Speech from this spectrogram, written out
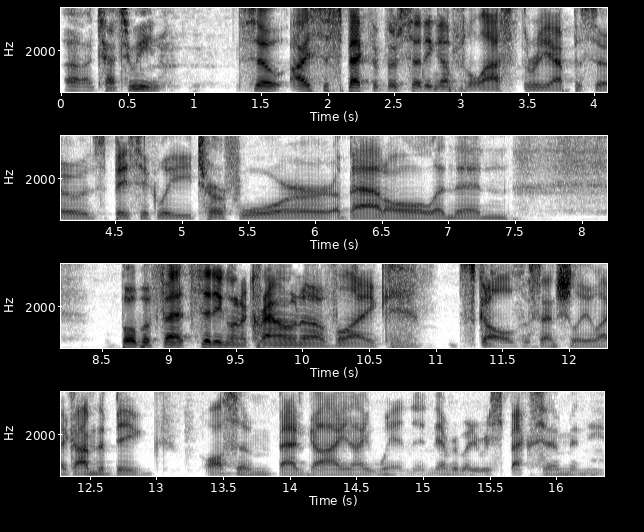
uh, Tatooine. So I suspect that they're setting up for the last three episodes, basically turf war, a battle, and then Boba Fett sitting on a crown of like skulls, essentially. Like I'm the big, awesome bad guy, and I win, and everybody respects him, and he,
